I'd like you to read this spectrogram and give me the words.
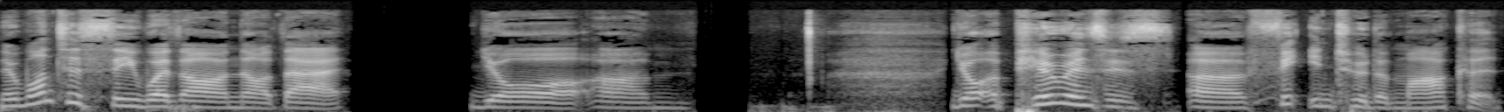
they want to see whether or not that your um your appearance is uh fit into the market.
